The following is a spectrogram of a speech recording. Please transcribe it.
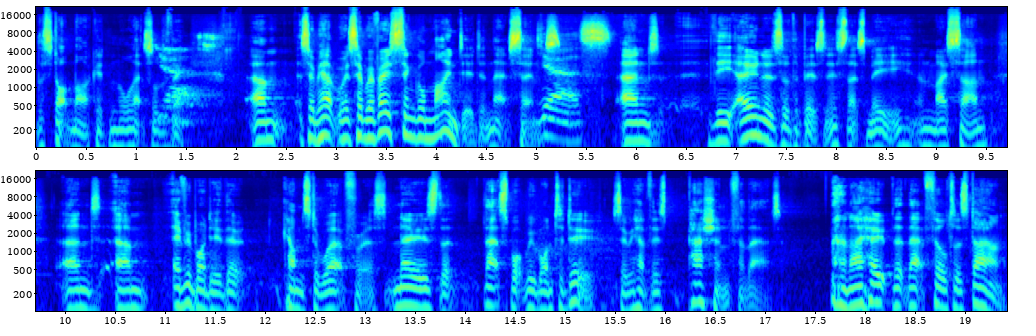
the stock market and all that sort of thing. Um, so we have, so we're very single-minded in that sense. Yes. And the owners of the business, that's me and my son, and um, everybody that comes to work for us knows that that's what we want to do. So we have this passion for that. And I hope that that filters down.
